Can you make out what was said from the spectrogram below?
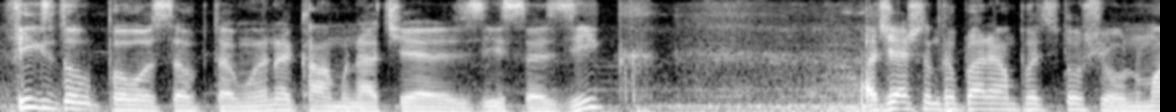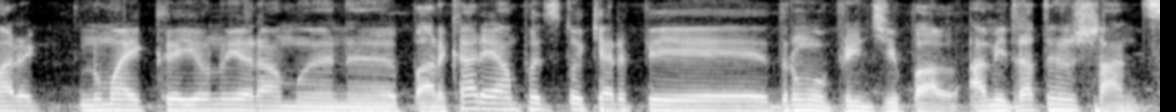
Fix după o săptămână, cam în aceea zi să zic, aceeași întâmplare am pățit-o și eu, numai, numai că eu nu eram în uh, parcare, am pățit-o chiar pe drumul principal. Am intrat în șanț.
